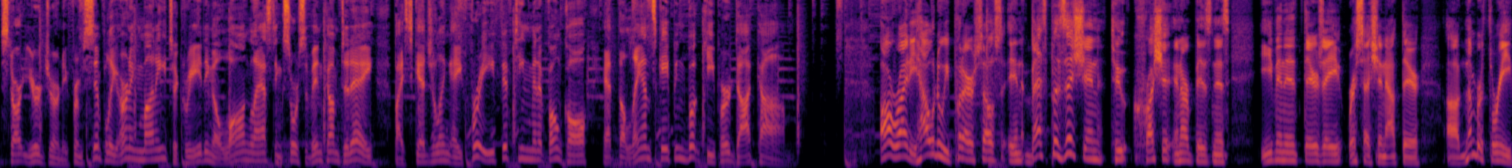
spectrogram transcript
Start your journey from simply earning money to creating a long lasting source of income today by scheduling a free 15 minute phone call at thelandscapingbookkeeper.com. Alrighty, how do we put ourselves in best position to crush it in our business, even if there's a recession out there? Uh, number three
